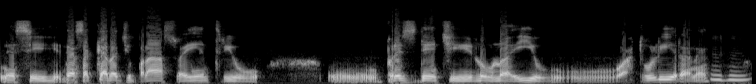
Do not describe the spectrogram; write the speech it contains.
nesse, nessa queda de braço aí entre o, o presidente Lula e o Arthur Lira, né? Uhum.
